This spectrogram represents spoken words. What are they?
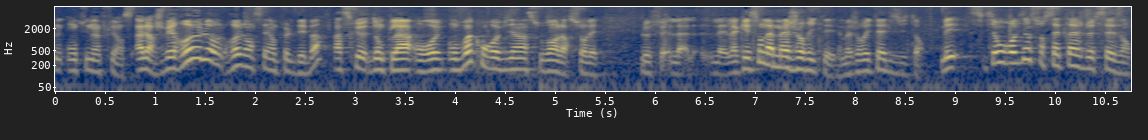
ont, ont une influence. Alors, je vais relancer un peu le débat, parce que donc là, on, on voit qu'on revient souvent alors sur les, le fait- la, la- la question de la majorité, la majorité à 18 ans. Mais si on revient sur cet âge de 16 ans,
